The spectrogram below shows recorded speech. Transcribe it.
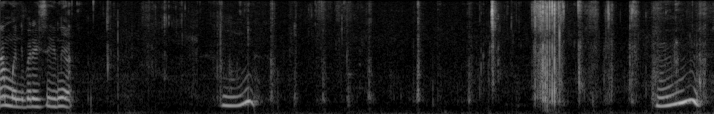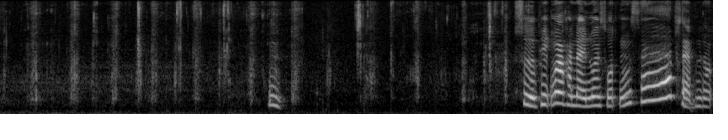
น้ำมือนี้บ่ได้ซื้อเนื้ออืมอืมอืม ซื้อพริกมาคันใดหน่วยสดมันแซ่บแซ่บพี่น้อง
